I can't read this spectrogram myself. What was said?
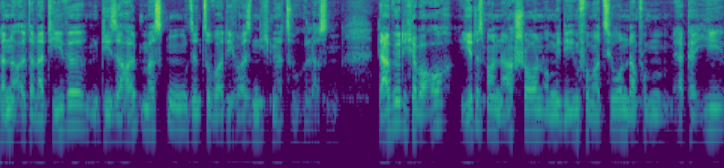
dann eine Alternative. Diese Halbmasken sind, soweit ich weiß, nicht mehr zugelassen. Da würde ich aber auch jedes Mal nachschauen, um mir die Informationen dann vom RKI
